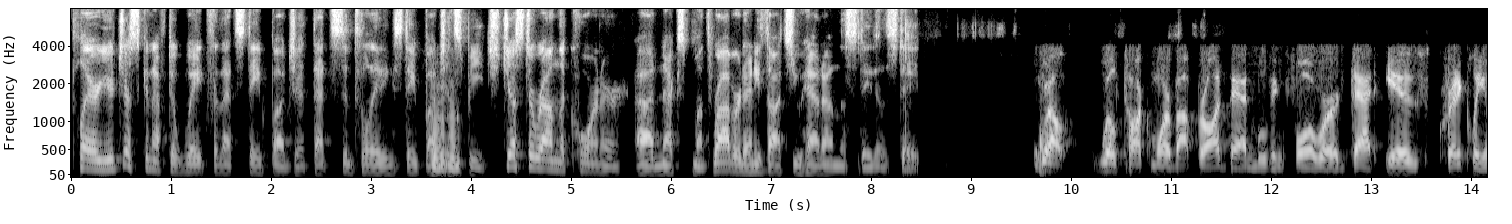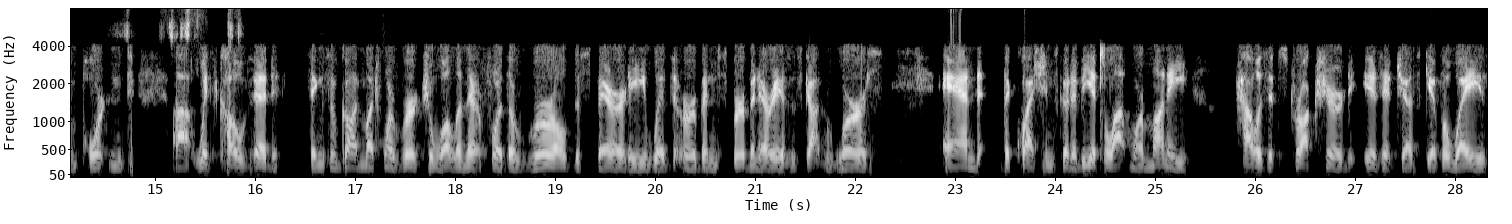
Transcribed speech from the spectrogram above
Claire, you're just going to have to wait for that state budget, that scintillating state budget mm-hmm. speech, just around the corner uh, next month. Robert, any thoughts you had on the state of the state? Well, we'll talk more about broadband moving forward. That is critically important. Uh, with COVID, things have gone much more virtual, and therefore the rural disparity with urban suburban areas has gotten worse. And the question is going to be: it's a lot more money. How is it structured? Is it just giveaways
